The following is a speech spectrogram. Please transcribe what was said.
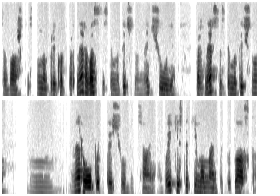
ця важкість, ну, наприклад, партнер вас систематично не чує, партнер систематично не робить те, що обіцяє, або якісь такі моменти, будь ласка,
